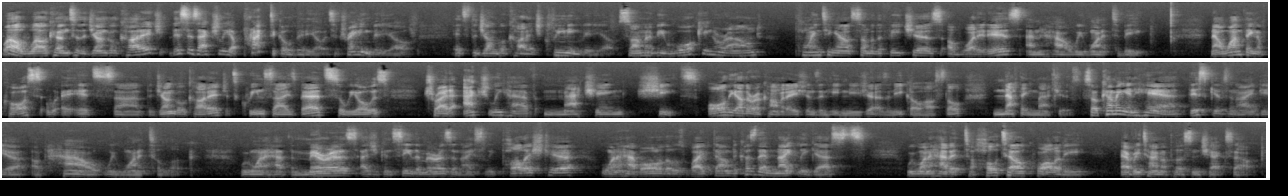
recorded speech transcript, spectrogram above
Well, welcome to the Jungle Cottage. This is actually a practical video. It's a training video. It's the Jungle Cottage cleaning video. So I'm going to be walking around pointing out some of the features of what it is and how we want it to be. Now one thing of course, it's uh, the Jungle Cottage. It's queen size beds so we always try to actually have matching sheets. All the other accommodations in Hedonisia as an eco hostel, nothing matches. So coming in here, this gives an idea of how we want it to look. We want to have the mirrors. As you can see, the mirrors are nicely polished here. We want to have all of those wiped down. Because they're nightly guests, we want to have it to hotel quality every time a person checks out.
